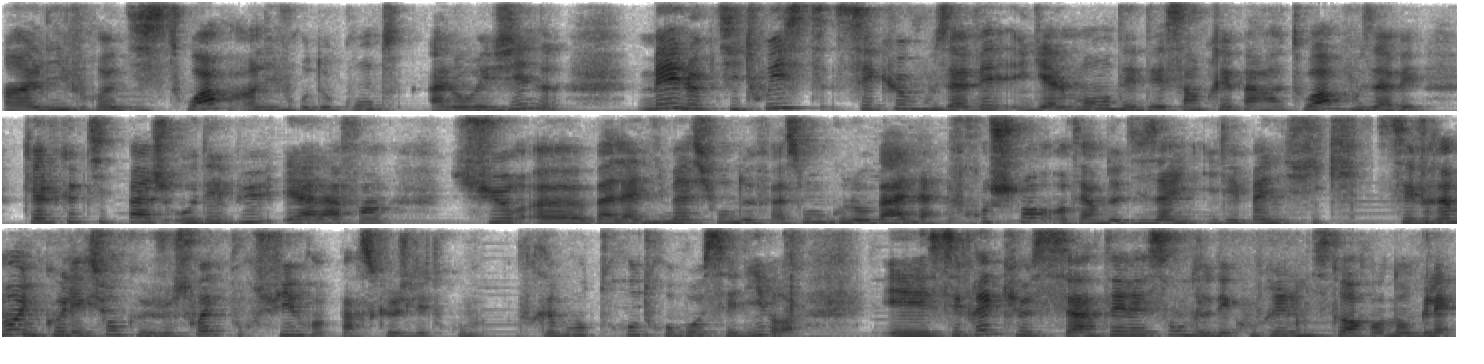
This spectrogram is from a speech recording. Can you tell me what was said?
un livre d'histoire, un livre de contes à l'origine, mais le petit twist, c'est que vous avez également des dessins préparatoires, vous avez quelques petites pages au début et à la fin sur euh, bah, l'animation de façon globale. Franchement, en termes de design, il est magnifique. C'est vraiment une collection que je souhaite poursuivre parce que je les trouve vraiment trop trop beaux ces livres, et c'est vrai que c'est intéressant de découvrir l'histoire en anglais.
